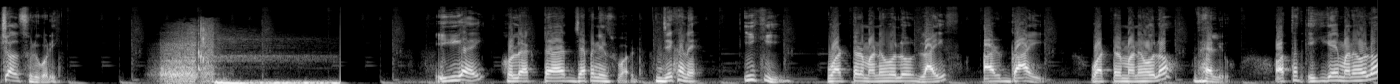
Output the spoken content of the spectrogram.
চল শুরু করি। ইকিগাই হলো একটা জাপানিজ ওয়ার্ড যেখানে ইকি ওয়ার্ডটার মানে হলো লাইফ আর গাই ওয়ার্ডটার মানে হলো ভ্যালু অর্থাৎ ইকিগাই মানে হলো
